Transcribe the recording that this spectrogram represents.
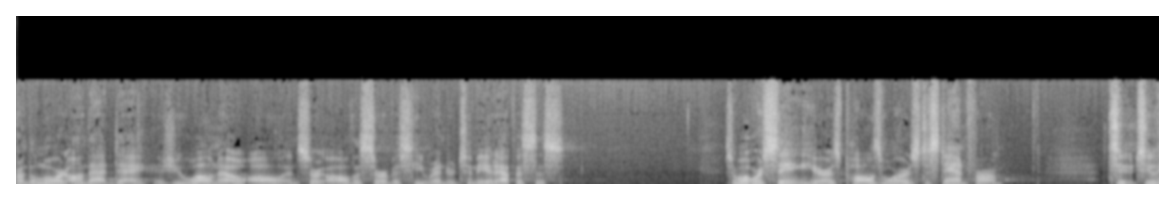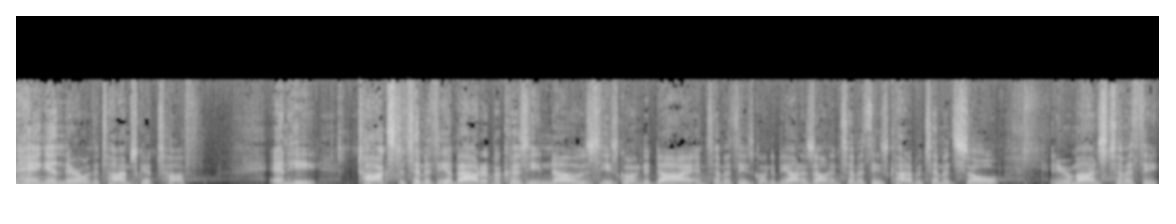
from the Lord on that day. As you well know, all, all the service he rendered to me at Ephesus. So, what we're seeing here is Paul's words to stand firm, to, to hang in there when the times get tough. And he talks to Timothy about it because he knows he's going to die and Timothy's going to be on his own. And Timothy's kind of a timid soul. And he reminds Timothy,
